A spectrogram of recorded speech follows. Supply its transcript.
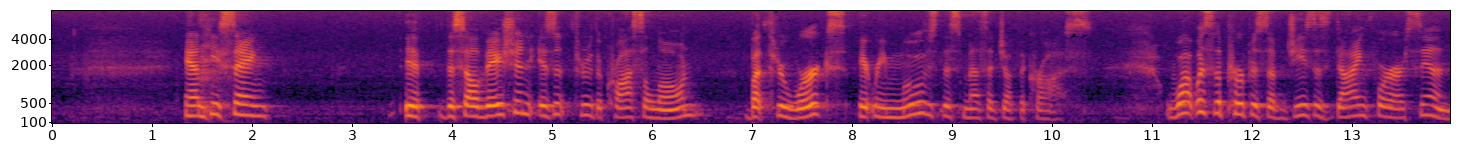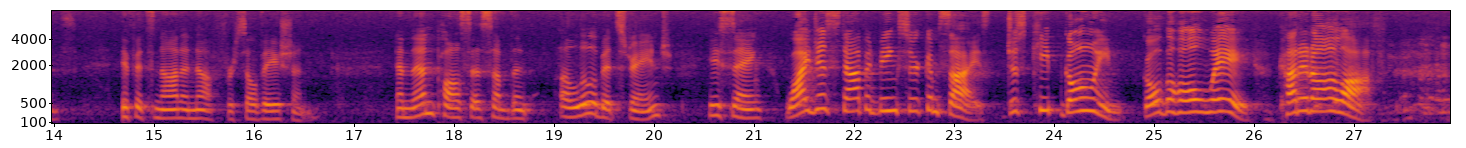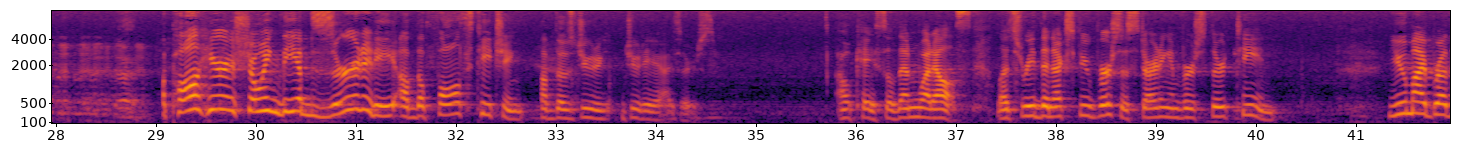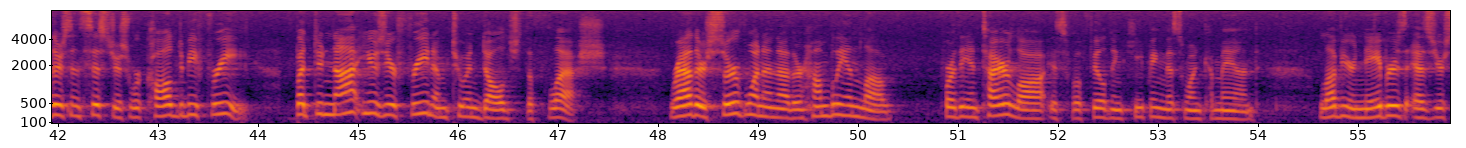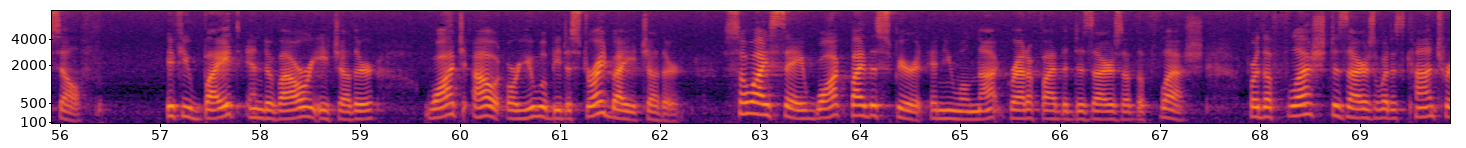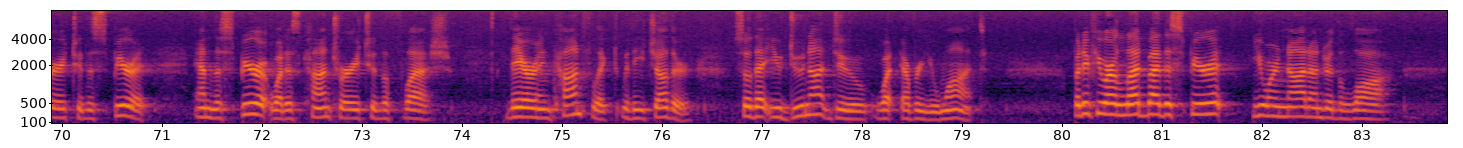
And he's saying, if the salvation isn't through the cross alone, but through works, it removes this message of the cross. What was the purpose of Jesus dying for our sins if it's not enough for salvation? And then Paul says something a little bit strange. He's saying, Why just stop at being circumcised? Just keep going. Go the whole way. Cut it all off. Uh, Paul here is showing the absurdity of the false teaching of those Judaizers. Okay, so then what else? Let's read the next few verses, starting in verse 13. You, my brothers and sisters, were called to be free, but do not use your freedom to indulge the flesh. Rather, serve one another humbly in love, for the entire law is fulfilled in keeping this one command love your neighbors as yourself. If you bite and devour each other, watch out, or you will be destroyed by each other. So I say, walk by the Spirit, and you will not gratify the desires of the flesh. For the flesh desires what is contrary to the Spirit, and the Spirit what is contrary to the flesh. They are in conflict with each other, so that you do not do whatever you want. But if you are led by the Spirit, you are not under the law.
